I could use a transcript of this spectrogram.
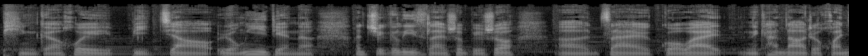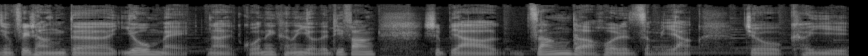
品格会比较容易一点呢？那举个例子来说，比如说，呃，在国外你看到这个环境非常的优美，那国内可能有的地方是比较脏的，或者怎么样，就可以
